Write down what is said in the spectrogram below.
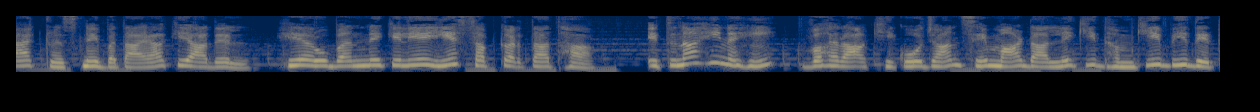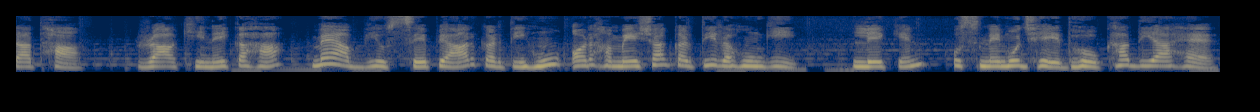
एक्ट्रेस ने बताया कि आदिल हीरो बनने के लिए ये सब करता था। इतना ही नहीं, वह राखी को जान से मार डालने की धमकी भी देता था। राखी ने कहा, मैं अब भी उससे प्यार करती हूँ और हमेशा करती रहूँगी। लेकिन उसने मुझे धोखा दिया है।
